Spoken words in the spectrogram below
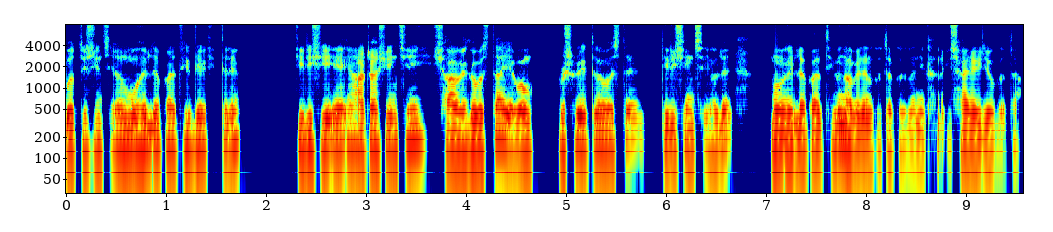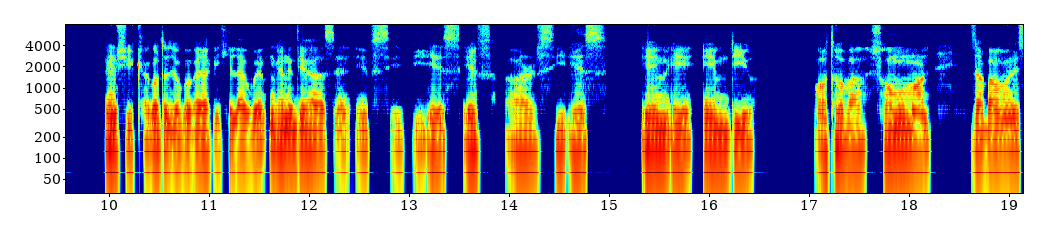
বত্রিশ ইঞ্চি এবং মহিলা প্রার্থীদের ক্ষেত্রে তিরিশ আঠাশ ইঞ্চি স্বাভাবিক অবস্থায় এবং প্রসারিত অবস্থায় তিরিশ ইঞ্চি হলে মহিলা প্রার্থীও আবেদন করতে পারবেন এখানে শারীরিক যোগ্যতা। এখানে শিক্ষাগত যোগ্যতা কি কি লাগবে? এখানে দেওয়া আছে F CPS F R CS M A M D অথবা সমমান যা Bangladesh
